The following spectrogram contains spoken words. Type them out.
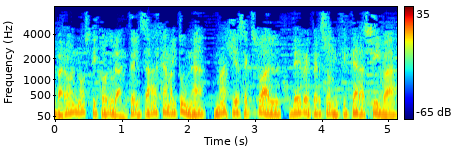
varón gnóstico durante el Sahaja Maituna, magia sexual, debe personificar a Shiva,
